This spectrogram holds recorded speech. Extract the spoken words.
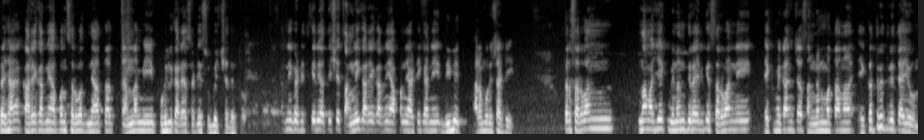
तर ह्या कार्यकारिणी आपण सर्व ज्ञातात त्यांना मी पुढील कार्यासाठी शुभेच्छा देतो कार्यकारिणी गठीत केली अतिशय चांगली कार्यकारिणी आपण या ठिकाणी दिलीत आरमोरीसाठी तर ना माझी एक विनंती राहील की सर्वांनी एकमेकांच्या संगनमतानं एकत्रितरित्या येऊन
